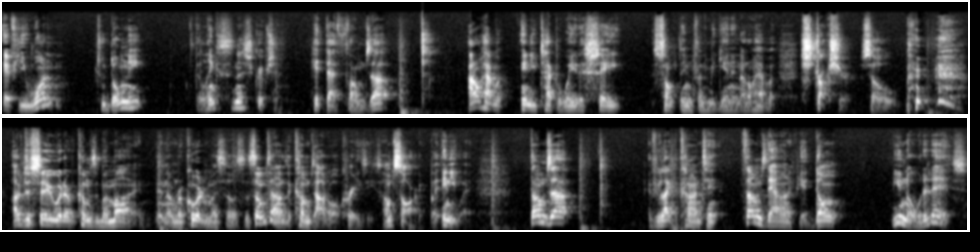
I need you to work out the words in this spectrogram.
If you want to donate, the link is in the description. Hit that thumbs up. I don't have a, any type of way to say something from the beginning. I don't have a structure. So I'll just say whatever comes to my mind. And I'm recording myself. So sometimes it comes out all crazy. So I'm sorry. But anyway, thumbs up if you like the content. Thumbs down if you don't. You know what it is.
